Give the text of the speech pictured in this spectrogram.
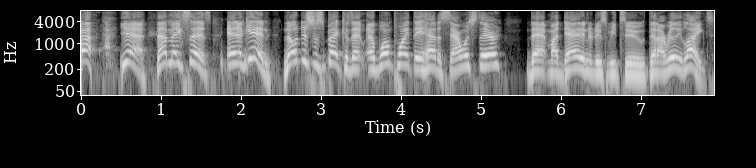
yeah, that makes sense. And again, no disrespect, because at, at one point they had a sandwich there that my dad introduced me to that I really liked.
